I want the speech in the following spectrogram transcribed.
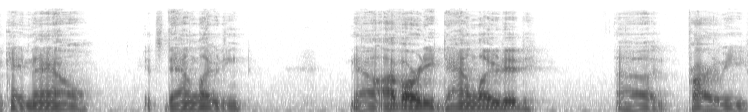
Okay, now it's downloading. Now I've already downloaded uh, prior to me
